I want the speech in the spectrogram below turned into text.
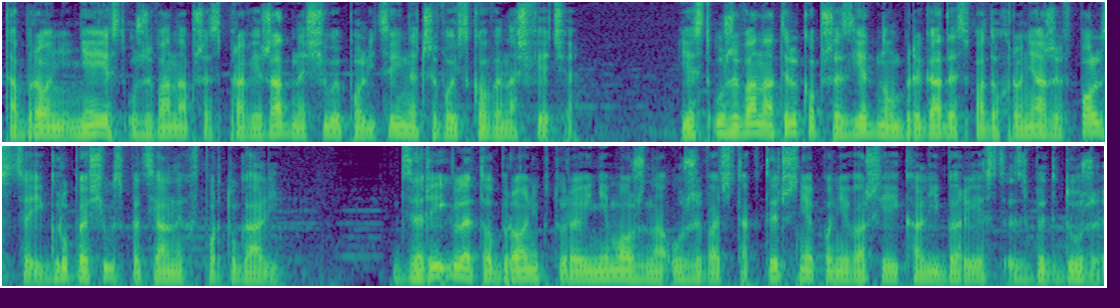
ta broń nie jest używana przez prawie żadne siły policyjne czy wojskowe na świecie. Jest używana tylko przez jedną brygadę spadochroniarzy w Polsce i grupę sił specjalnych w Portugalii. Dzerigle to broń, której nie można używać taktycznie, ponieważ jej kaliber jest zbyt duży.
